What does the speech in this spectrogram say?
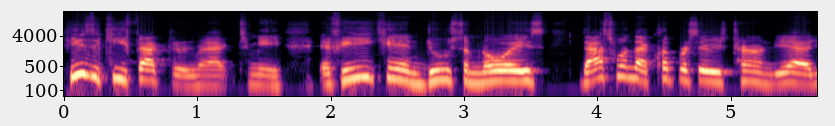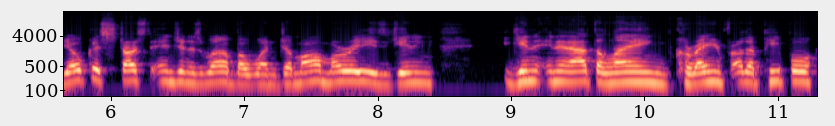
he's a key factor, Mac, to me. If he can do some noise, that's when that Clipper series turned. Yeah, Jokic starts the engine as well, but when Jamal Murray is getting getting in and out the lane, creating for other people,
